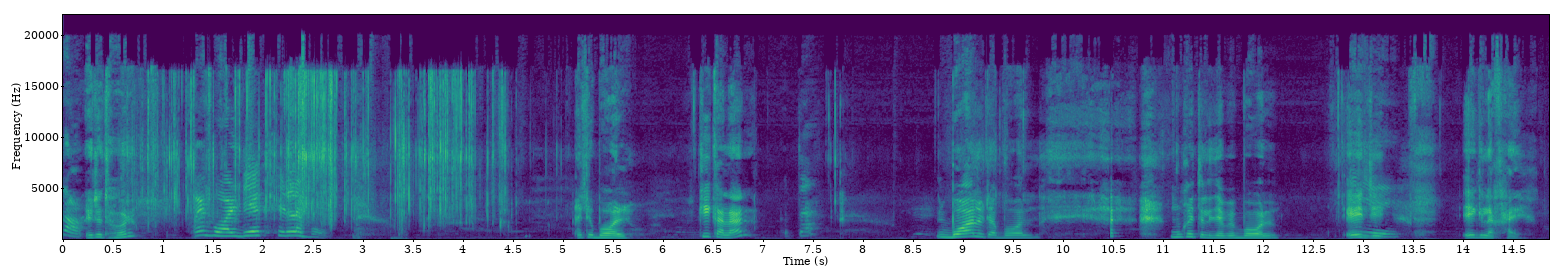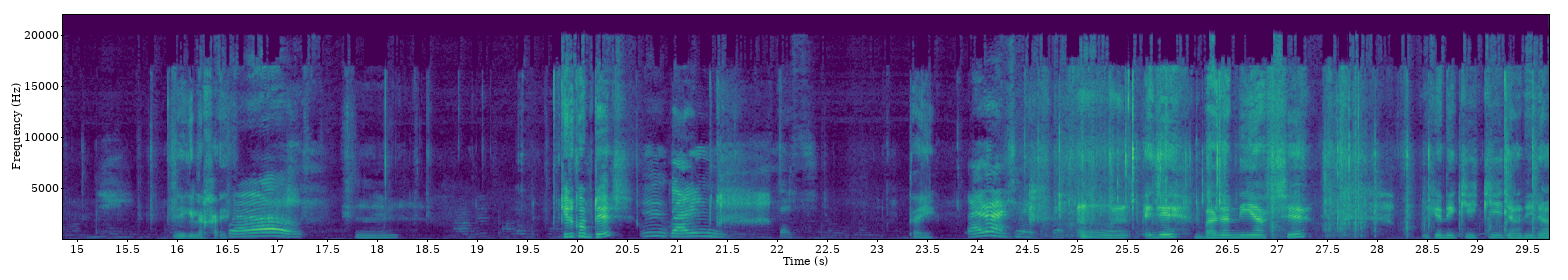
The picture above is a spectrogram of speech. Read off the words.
না। এটা ধর। আমি বল দিয়ে খেলব। এটা বল। কি কালার? বল ওটা বল। মুখে চলে যাবে বল। এই যে এগুলা খায়। এগুলা খায়। কীরকম টেস্ট তাই। এই যে বাজার নিয়ে আসছে। এখানে কি কি জানি না।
